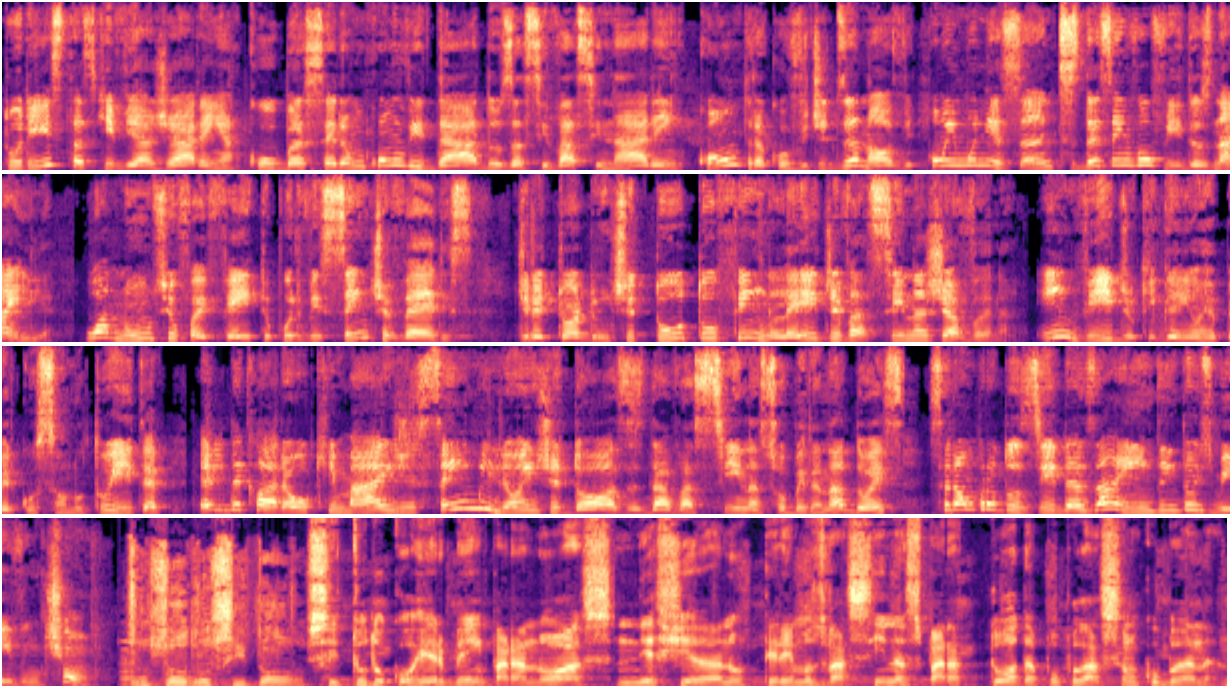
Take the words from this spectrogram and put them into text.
Turistas que viajarem a Cuba serão convidados a se vacinarem contra a Covid-19 com imunizantes desenvolvidos na ilha. O anúncio foi feito por Vicente Veres, diretor do Instituto Finlay de Vacinas de Havana. Em vídeo que ganhou repercussão no Twitter, ele declarou que mais de 100 milhões de doses da vacina Soberana 2 serão produzidas ainda em 2021. Se tudo correr bem para nós, neste ano teremos vacinas para toda a população cubana.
